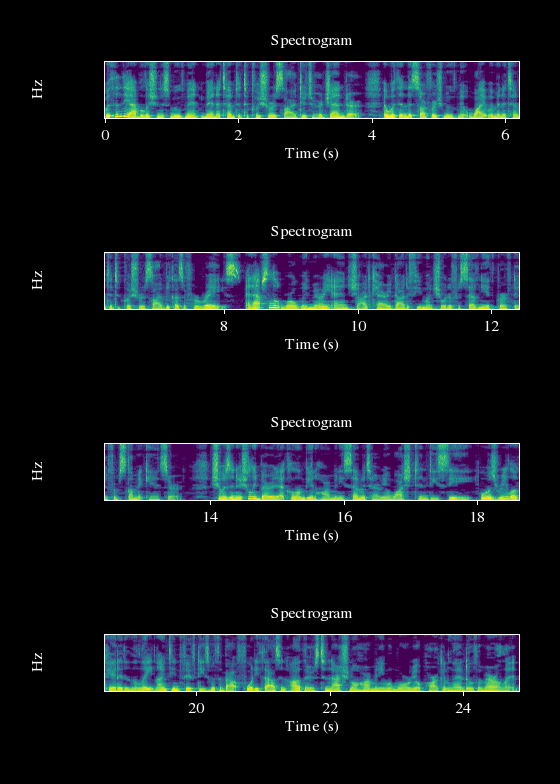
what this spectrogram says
Within the abolitionist movement, men attempted to push her aside due to her gender, and within the suffrage movement, white women attempted to push her aside because of her race. An absolute whirlwind, Mary Ann Shadd Cary died a few months short of her 70th birthday from stomach cancer. She was initially buried at Columbian Harmony Cemetery in Washington, D.C., but was relocated in the late 1950s with about 40,000 others to National Harmony Memorial Park in Landover, Maryland.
